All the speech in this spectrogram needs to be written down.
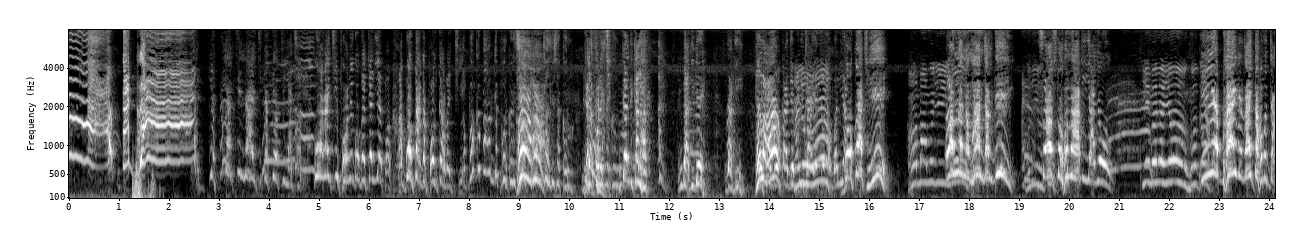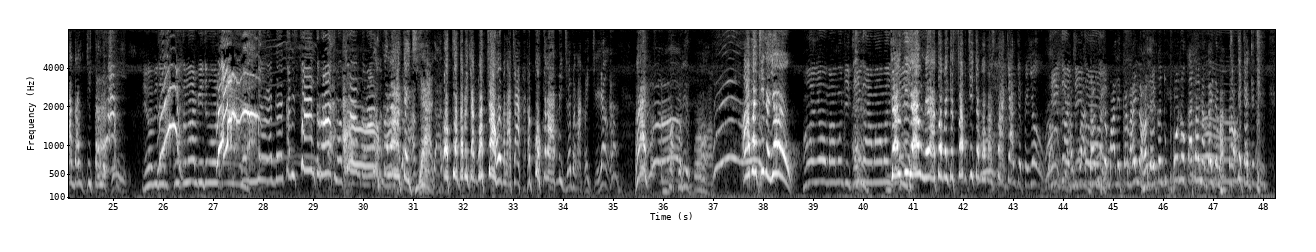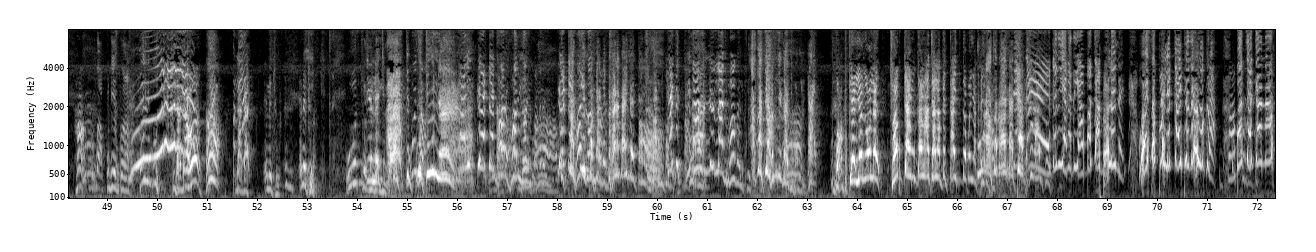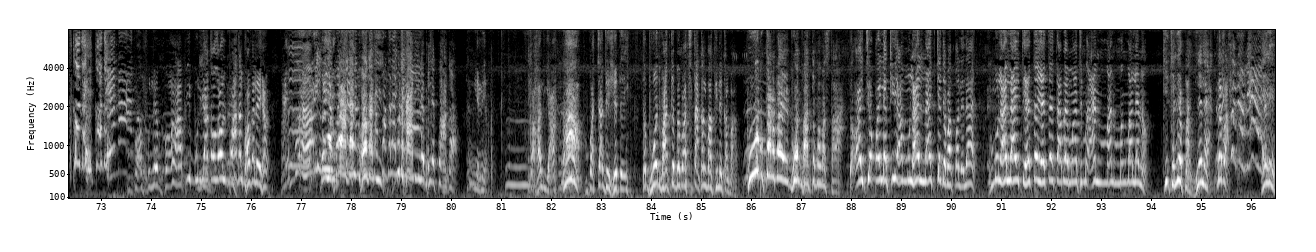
केते चिल्लाइ छी केते चिल्लाइ छी कोनै छी फ़ोन को के चलिए पर आ बोका के फ़ोन करै छी। बोका पाहुन के फ़ोन करे हाँ, हाँ। जल्दी से करू। जा करे छी। जल्दी कल हर। दादी के दादी। हेलो। का जे पीछा है तो बलिया। बोका छी? हाँ बाबूजी आउ ने नमान जल्दी। सास को होनारी आयो के बोले यो गोका। ए भाई रे रात हम जागल छी तने छी। यो भी तो कोकला बीच में कनी शांत रह ना शांत रह कोकरा कहै छियै? ओतो तबे के बच्चा होय बला छै। कोकरा नहीं छै बला कहै छियै हैं बाप रे बाप आबै छी ने यौ हाँ यो बाबूजी ठीक है बाबूजी जल्दी आओ ने तबे के सब चीज़ के व्यवस्था कैल जेतै यौ ठीक है ठीक हलुआ दादी के है कल आई रहल है तू फोनो काटा ना कह देला हाँ बाप रे बाप दादा हो हाँ दादा एने छु एने छु ओ एने कुटू ने खाली पेटे घर घरी घरी पकड़े पेटे की पकड़बे धर भाई नहीं तो इधर निर्लज भ गेल अब हम निकाल दूँगा बाप के ये लोले सब काम गला चला के काट देबे या तू ना सब ना सब सुनाओ कदिया कदिया बच्चा भेले नहीं। होय से पहले काट दे ओकरा। बच्चा के नाश कर दे कर दे। ना बाप रे बाप ही बुलिया तो और पागल भगले हैं। तो ये पागल भ भोगली बुढ़ारी ने भेले ये ले कहलिया हाँ। बच्चा जे हेतै तो भोज भात के व्यवस्था कल बा कि नहीं कल बा? खूब करबै भोज भात के व्यवस्था। तो ऐसे पहले कि हम मुलाय लाइट के जवाब कर ले मुलाला येतं येतं ताब्या माच मान मग मला ना तिथं नेपाळ ले ले ले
